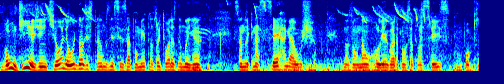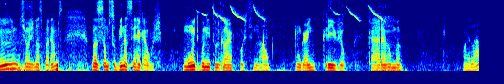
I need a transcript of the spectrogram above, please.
Bom dia, gente. Olha onde nós estamos nesse exato momento, às 8 horas da manhã. Estamos aqui na Serra Gaúcha. Nós vamos dar um rolê agora para mostrar para vocês um pouquinho de onde nós paramos. Nós estamos subindo a Serra Gaúcha. Muito bonito lugar, por sinal. Um lugar incrível. Caramba. Olha lá.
